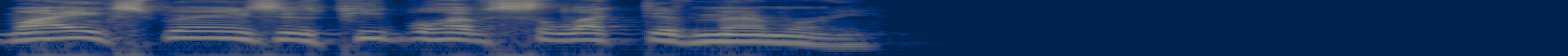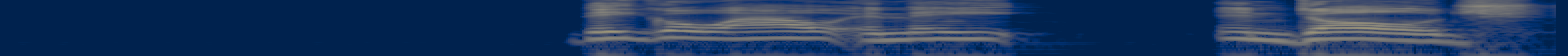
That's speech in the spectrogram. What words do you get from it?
My experience is people have selective memory. They go out and they indulge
